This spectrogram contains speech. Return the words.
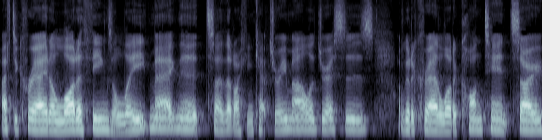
I have to create a lot of things, a lead magnet, so that I can capture email addresses. I've got to create a lot of content. So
